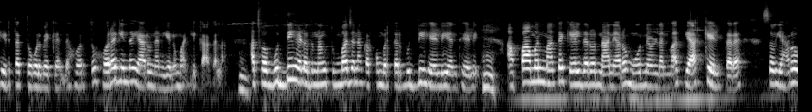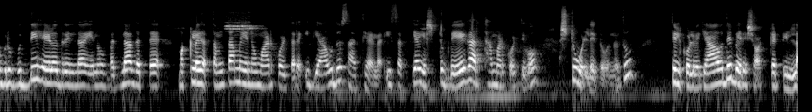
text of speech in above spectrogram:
ಹಿಡ್ತಕ್ ತಗೊಳ್ಬೇಕಂದ್ರೆ ಹೊರತು ಹೊರಗಿಂದ ಯಾರು ನನಗೇನು ಮಾಡ್ಲಿಕ್ಕೆ ಆಗಲ್ಲ. ಅಥವಾ ಬುದ್ಧಿ ಹೇಳೋದು ನಂಗೆ ತುಂಬಾ ಜನ ಕರ್ಕೊಂಡ್ ಬರ್ತಾರೆ ಬುದ್ಧಿ ಹೇಳಿ ಅಂತ ಹೇಳಿ. ಅಪ್ಪ ಅಮ್ಮನ ಮಾತೆ ಕೇಳ್ದಿರೋರು ನಾನು ಯಾರೋ ಮೂರನೇವಳು ನನ್ನ ಮಾತು ಯಾಕೆ ಕೇಳ್ತಾರೆ? ಸೊ ಯಾರೋ ಒಬ್ರು ಬುದ್ಧಿ ಹೇಳೋದ್ರಿಂದ ಏನೋ ಬದಲಾಗತ್ತೆ ಮಕ್ಕಳ ತಮ್ಮ ತಮ್ಮ ಏನೋ ಮಾಡ್ಕೊಳ್ತಾರೆ ಇದು ಯಾವುದೂ ಸಾಧ್ಯ ಇಲ್ಲ. ಈ ಸತ್ಯ ಎಷ್ಟು ಬೇಗ ಅರ್ಥ ಮಾಡ್ಕೊಳ್ತೀವೋ ಅಷ್ಟು ಒಳ್ಳೇದು ಅನ್ನೋದು ತಿಳ್ಕೊಳ್ಬೇಕು. ಯಾವುದೇ ಬೇರೆ ಶಾರ್ಟ್ಕಟ್ ಇಲ್ಲ.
